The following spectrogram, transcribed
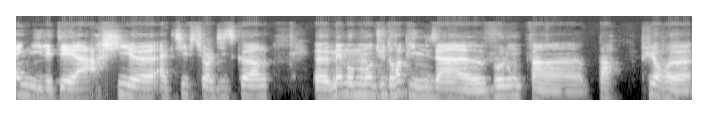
il était archi euh, actif sur le Discord. Euh, même au moment du drop, il nous a euh, volont, enfin, par pure euh,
